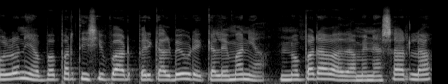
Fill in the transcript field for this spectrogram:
Polònia va participar perquè al veure que Alemanya no parava d'amenaçar-la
